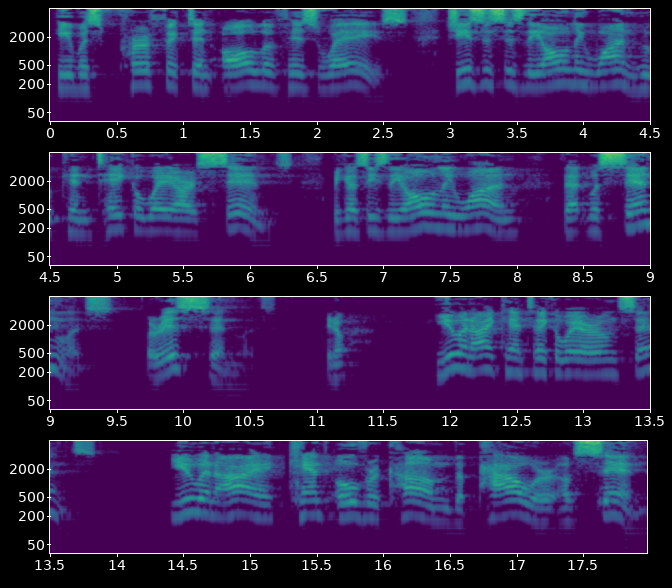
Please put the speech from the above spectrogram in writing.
He was perfect in all of his ways. Jesus is the only one who can take away our sins because he's the only one that was sinless or is sinless. You know, you and I can't take away our own sins. You and I can't overcome the power of sin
